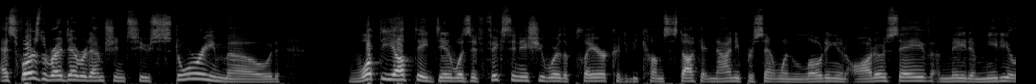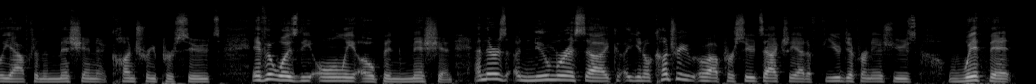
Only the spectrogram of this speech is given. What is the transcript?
as far as the Red Dead Redemption 2 story mode, what the update did was it fixed an issue where the player could become stuck at 90% when loading an autosave made immediately after the mission Country Pursuits if it was the only open mission. And there's numerous, uh, you know, Country uh, Pursuits actually had a few different issues with it.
